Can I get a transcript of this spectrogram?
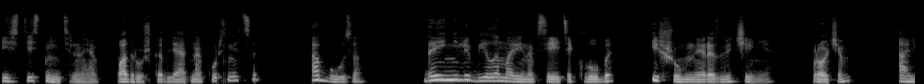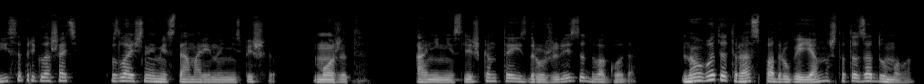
и стеснительная подружка для однокурсницы – обуза. Да и не любила Марина все эти клубы и шумные развлечения. Впрочем, Алиса приглашать в злачные места Марину не спешила. Может, они не слишком-то и сдружились за два года. Но в этот раз подруга явно что-то задумала,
